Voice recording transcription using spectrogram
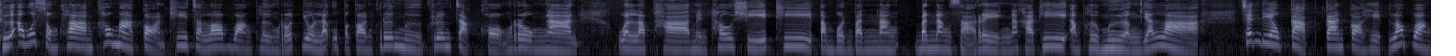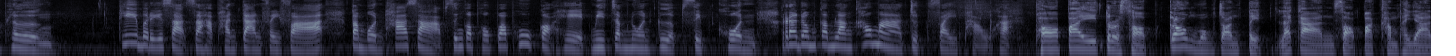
ถืออาวุธสงครามเข้ามาก่อนที่จะลอบวางเพลิงรถยนต์และอุปกรณ์เครื่องมือเครื่องจักรของโรงงานวัลภาเมนเทลชีตที่ตำบลบันนังบันนังสาเรงนะคะที่อำเภอเมืองยะลา เช่นเดียวกับการก่อเหตุลอบวางเพลิง ที่บริษัทสหพันธ์การไฟฟ้าตำบลท่าสาบ ซึ่งก็พบว่าผู้ก่อเหตุมีจำนวนเกือบ 10 คน ระดมกำลังเข้ามาจุดไฟเผาค่ะ พอไปตรวจสอบกล้องวงจรปิด และการสอบปากคำพยาน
